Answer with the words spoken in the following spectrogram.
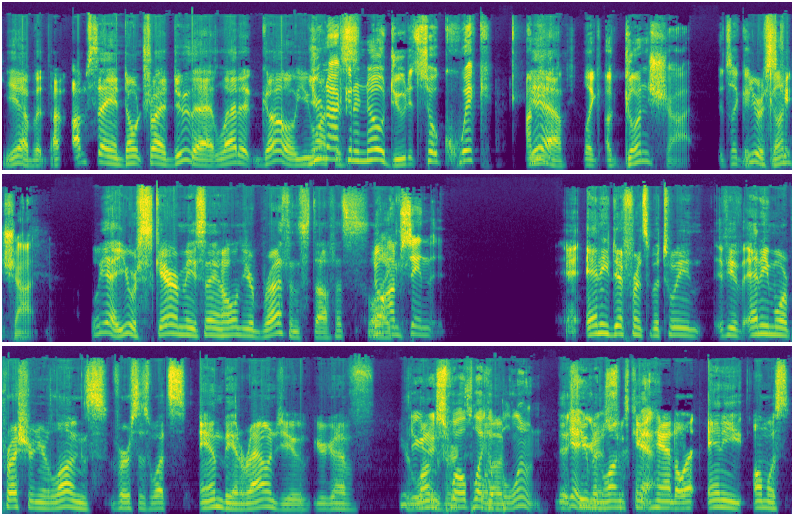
Yeah, but I- I'm saying don't try to do that. Let it go. You You are want not this- going to know, dude. It's so quick. I Yeah. mean, like a gunshot. It's like a You were sca- gunshot. Well, yeah, you were scaring me saying hold your breath and stuff. That's no, I'm saying that a- any difference between if you have any more pressure in your lungs versus what's ambient around you, you're gonna have your you're lungs swell up like a balloon. The Yeah, human lungs sw- can't yeah. handle any almost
